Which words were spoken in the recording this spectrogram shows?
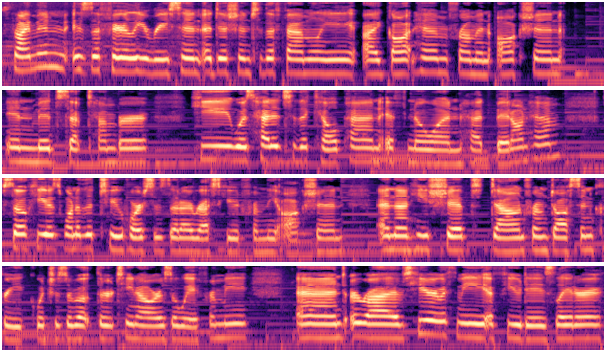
Simon is a fairly recent addition to the family. I got him from an auction in mid September. He was headed to the kill pen if no one had bid on him. So he is one of the two horses that I rescued from the auction. And then he shipped down from Dawson Creek, which is about 13 hours away from me, and arrived here with me a few days later.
